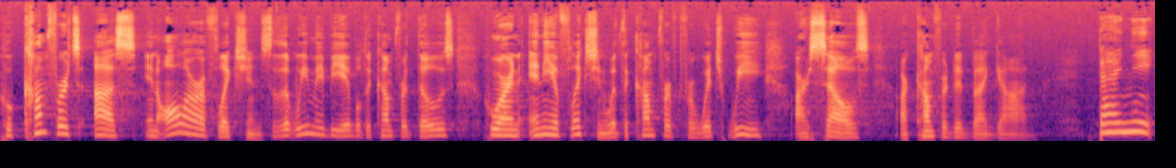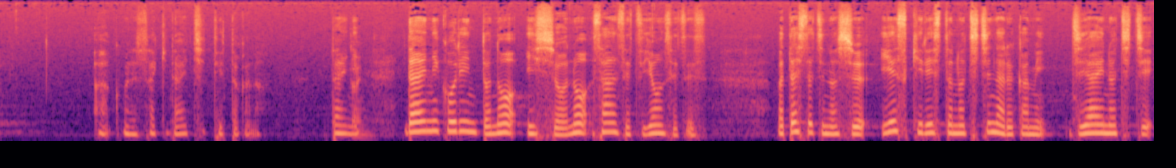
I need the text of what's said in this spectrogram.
who comforts us in all our afflictions, so that we may be able to comfort those who are in any affliction with the comfort for which we ourselves are comforted by God. 第二あごめんなさい、さっき第一って言ったかな。第二 第二コリントの一章の3節4節です。私たちの主イエス・キリストの父なる神、慈愛の父、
